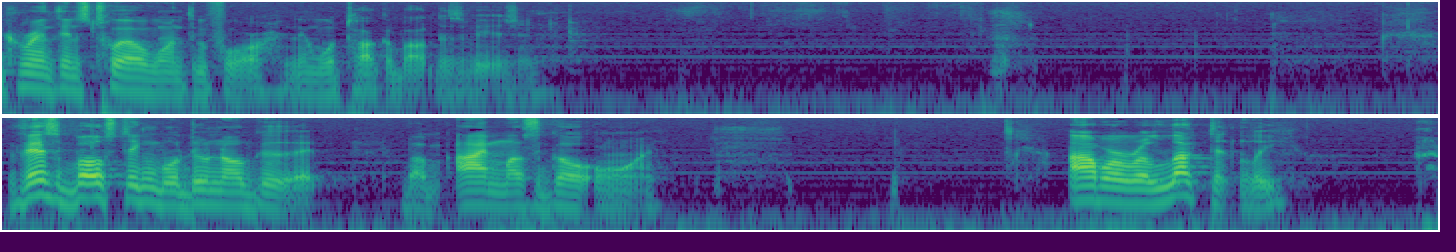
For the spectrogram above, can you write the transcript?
Corinthians 12, 1 through 4, and then we'll talk about this vision. This boasting will do no good, but I must go on. I will reluctantly,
